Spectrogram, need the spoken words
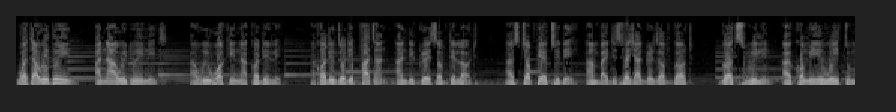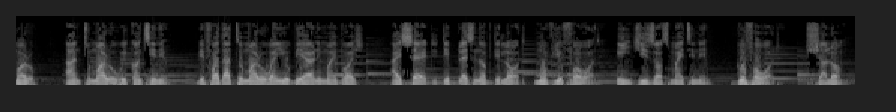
What are we doing? And how are we doing it? Are we working accordingly? According to the pattern and the grace of the Lord. I'll stop here today and by the special grace of God, God's willing, I'll come away tomorrow. And tomorrow we continue. Before that tomorrow when you'll be hearing my voice, I said the blessing of the Lord move you forward in Jesus' mighty name. Go forward. Shalom.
